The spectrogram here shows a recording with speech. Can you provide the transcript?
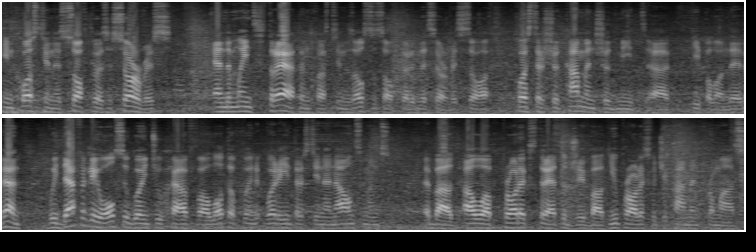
in hosting is software as a service, and the main threat in hosting is also software as a service. So hosters should come and should meet uh, people on the event. We're definitely also going to have a lot of very interesting announcements about our product strategy, about new products which are coming from us.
